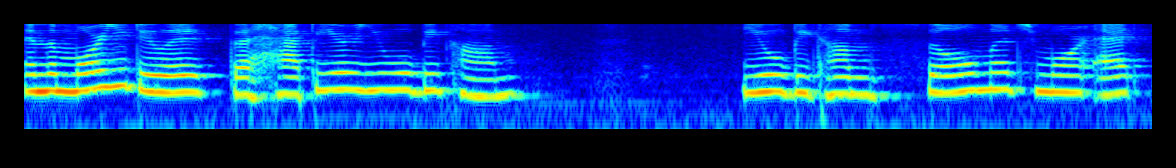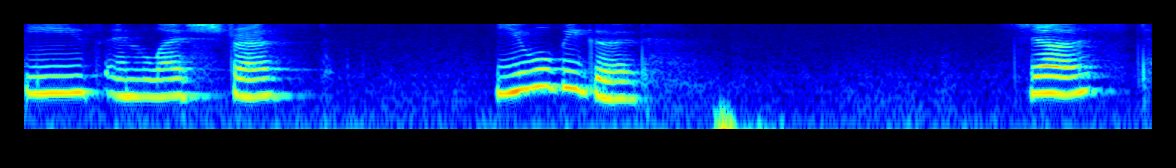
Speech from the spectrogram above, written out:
And the more you do it, the happier you will become you will become so much more at ease and less stressed. You will be good. Just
